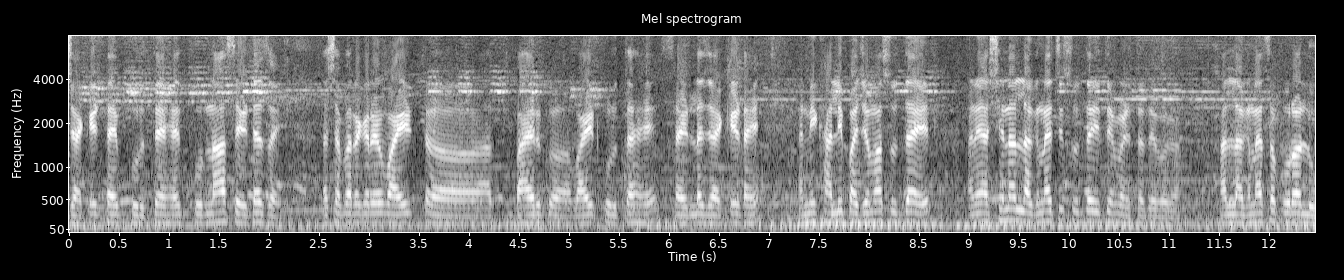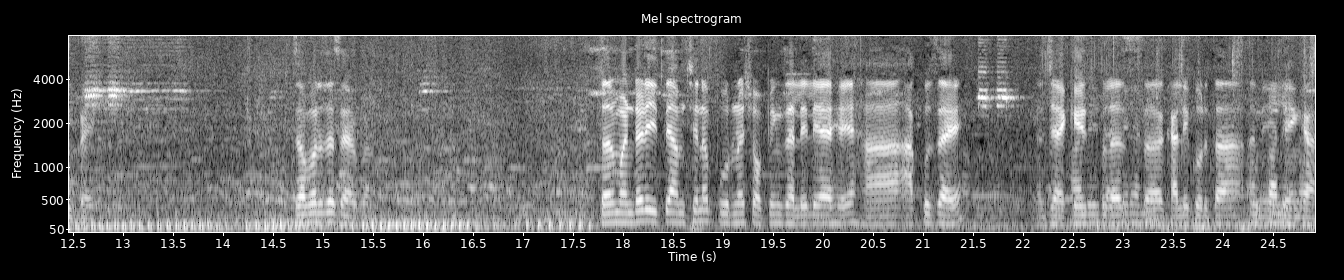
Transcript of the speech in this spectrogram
जॅकेट टाईप कुर्ते आहेत. पूर्ण हा सेटच आहे. अशा प्रकारे व्हाईट बाहेर व्हाईट कुर्ता आहे साईडला जॅकेट आहे आणि खाली पजामासुद्धा आहेत. आणि असे ना लग्नाचे सुद्धा इथे मिळतात हे बघा. हा लग्नाचा पुरा लुक आहे. जबरदस्त आहे पण. तर मंडळी इथे आमची ना पूर्ण शॉपिंग झालेली आहे. हा आकूचा आहे. जॅकेट प्लस खाली कुर्ता आणि लेहंगा.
